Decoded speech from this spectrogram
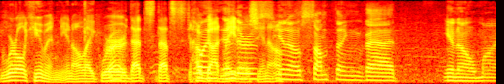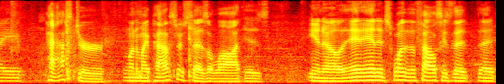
We're all human you know? Like we're Right. that's that's how Well, god and, and made there's, us you know something that, you know, my pastor, one of my pastors says a lot is, you know, and, and it's one of the fallacies that that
